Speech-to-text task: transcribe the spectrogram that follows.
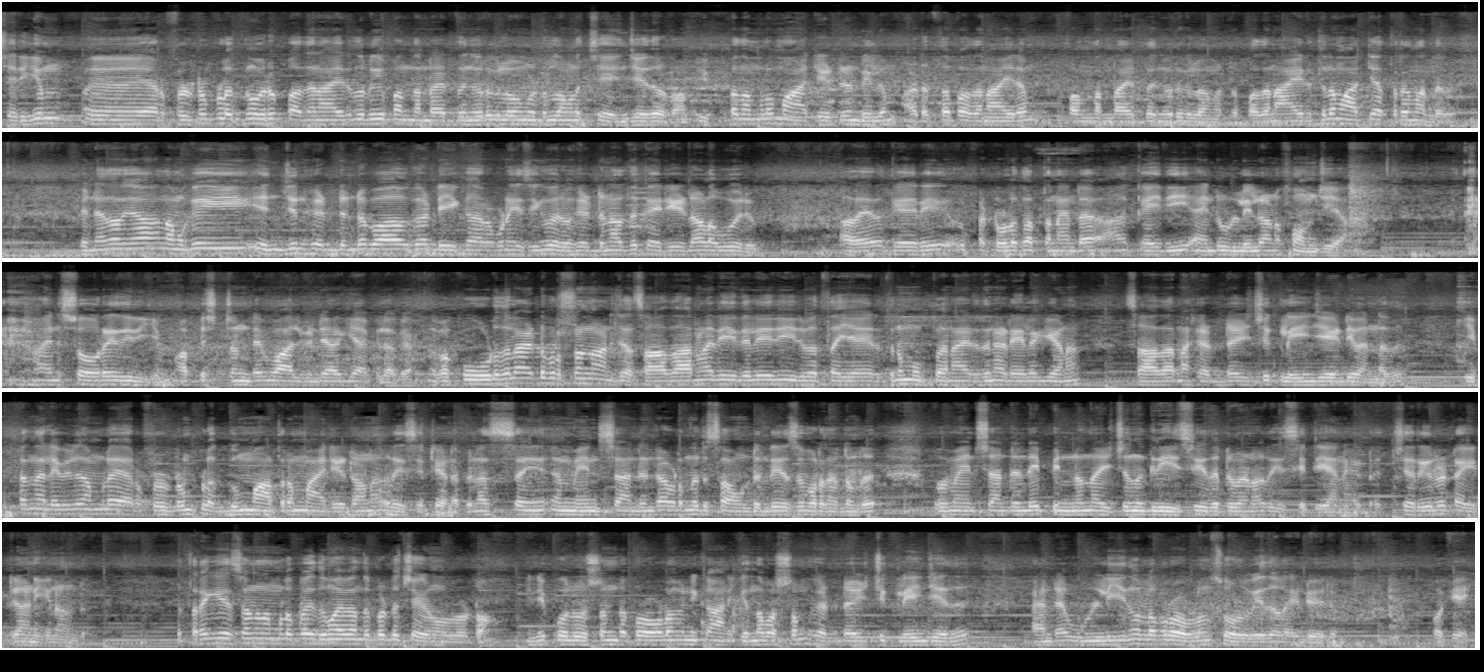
ശരിക്കും എയർ ഫിൽട്ടർ പ്ലഗ് ഒരു പതിനായിരം തുടങ്ങി പന്ത്രണ്ടായിരത്തി അഞ്ഞൂറ് കിലോമീറ്റർ നമ്മൾ ചേഞ്ച് ചെയ്ത് ഇടണം. ഇപ്പം നമ്മൾ മാറ്റിയിട്ടുണ്ടെങ്കിലും അടുത്ത പതിനായിരം പന്ത്രണ്ടായിരത്തി അഞ്ഞൂറ് കിലോമീറ്റർ പതിനായിരത്തിൽ മാറ്റി അത്രയും നല്ലത്. പിന്നെയെന്ന് പറഞ്ഞാൽ നമുക്ക് ഈ എൻജിൻ ഹെഡിന്റെ ഭാഗമൊക്കെ ഡീകാർബണൈസിങ് വരും. ഹെഡിനകത്ത് കരിയുടെ അളവ് വരും. അതായത് കയറി പെട്രോൾ കത്തണേന്റെ കരി അതിന്റെ ഉള്ളിലാണ് ഫോം ചെയ്യുക അതിന് സ്റ്റോർ ചെയ്തിരിക്കും. ആ പിസ്റ്റന്റെയും വാൽവിന്റെ ആ ഗ്യാപ്പിലൊക്കെ അപ്പോൾ കൂടുതലായിട്ട് പ്രശ്നം കാണിച്ചാൽ സാധാരണ രീതിയിൽ ഒരു ഇരുപത്തയ്യായിരത്തിനും മുപ്പതിനായിരത്തിനും ഇടയിലൊക്കെയാണ് സാധാരണ ഹെഡ് അഴിച്ച് ക്ലീൻ ചെയ്യേണ്ടി വന്നത്. ഇപ്പം നിലവിൽ നമ്മൾ എയർ ഫിൽറ്ററും പ്ലഗും മാത്രം മാറ്റിയിട്ടാണ് റീസെറ്റ് ചെയ്യേണ്ടത് പിന്നെ മെയിൻ സ്റ്റാൻഡിന്റെ അവിടെ നിന്ന് ഒരു സൗണ്ടിന്റെ കേസ് പറഞ്ഞിട്ടുണ്ട്. അപ്പോൾ മെയിൻ സ്റ്റാൻഡിന്റെ പിന്നൊന്ന് അഴിച്ചൊന്ന് ഗ്രീസ് ചെയ്തിട്ട് വേണം റീസെറ്റ് ചെയ്യാനായിട്ട്. ചെറിയൊരു ടൈറ്റ് കാണിക്കുന്നുണ്ട് ഇത്രയും കേസാണ് നമ്മളിപ്പോൾ ഇതുമായി ബന്ധപ്പെട്ട് ചെയ്യണുള്ളൂ കേട്ടോ. ഇനി പൊല്യൂഷന്റെ പ്രോബ്ലം ഇനി കാണിക്കുന്ന വർഷം ഹെഡ് അഴിച്ച് ക്ലീൻ ചെയ്ത് അതിന്റെ ഉള്ളിൽ നിന്നുള്ള പ്രോബ്ലം സോൾവ് ചെയ്ത് കളയേണ്ടി വരും. ഓക്കെ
